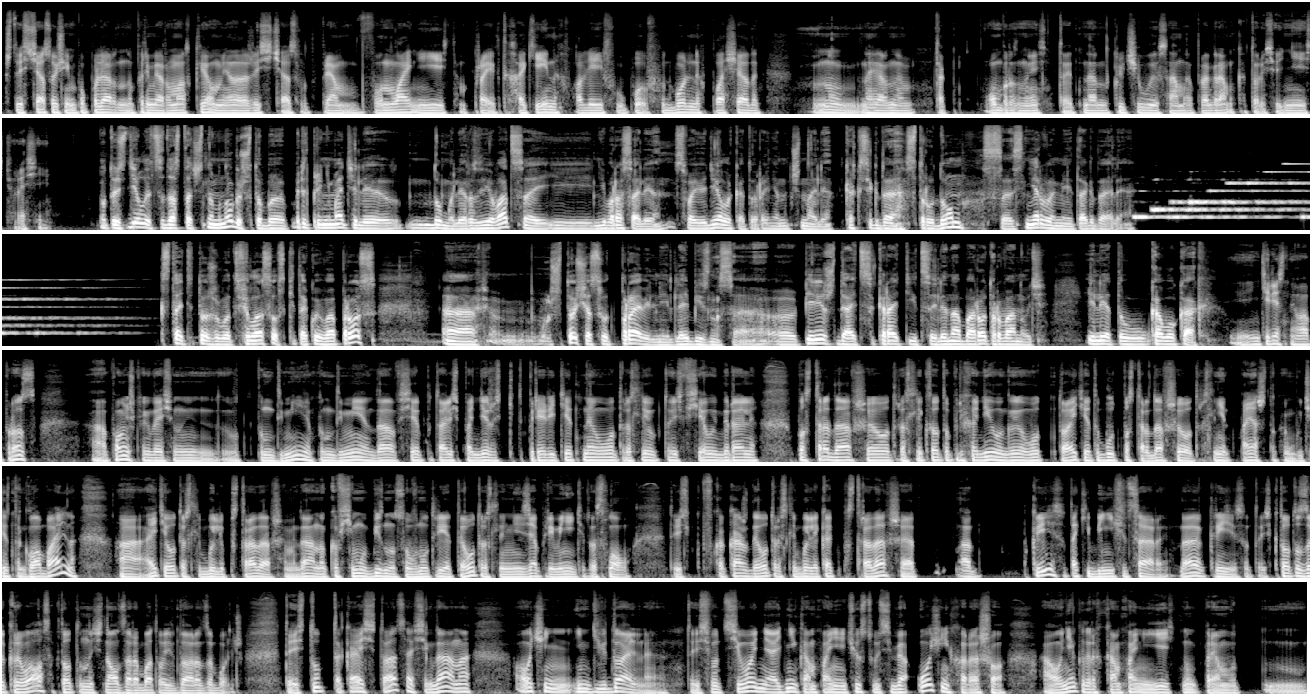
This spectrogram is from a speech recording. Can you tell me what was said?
что сейчас очень популярно, например, в Москве, у меня даже сейчас вот прям в онлайне есть там проекты хоккейных полей, футбольных площадок, ну, наверное, так образно, это, наверное, ключевые самые программы, которые сегодня есть в России. Ну, то есть делается достаточно много, чтобы предприниматели думали развиваться и не бросали свое дело, которое они начинали, как всегда, с трудом, с, с нервами и так далее. Кстати, тоже вот философский такой вопрос. А, что сейчас вот правильнее для бизнеса? А, переждать, сократиться или наоборот рвануть? Или это у кого как? Интересный вопрос. А помнишь, когда еще вот пандемия, пандемия, да, все пытались поддерживать какие-то приоритетные отрасли, то есть все выбирали пострадавшие отрасли. Кто-то приходил и говорил, вот давайте это будут пострадавшие отрасли. Нет, понятно, что как бы чисто глобально, а эти отрасли были пострадавшими, да, но ко всему бизнесу внутри этой отрасли нельзя применить это слово. То есть в каждой отрасли были как пострадавшие от, от кризиса, так и бенефициары да, кризиса. То есть кто-то закрывался, кто-то начинал зарабатывать в два раза больше. То есть тут такая ситуация всегда, она очень индивидуальная. То есть вот сегодня одни компании чувствуют себя очень хорошо, а у некоторых компаний есть, ну, прям вот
